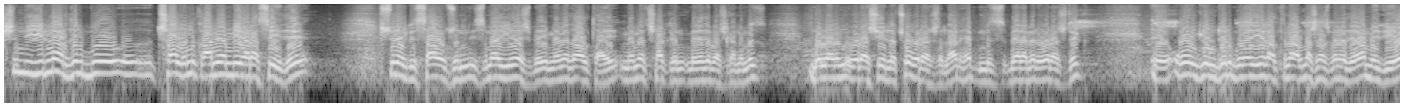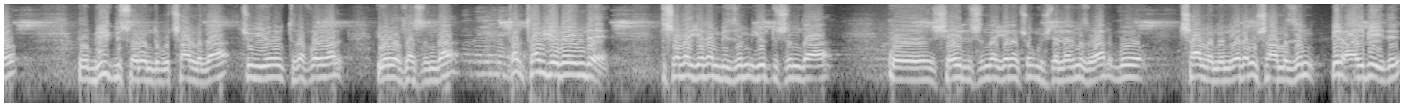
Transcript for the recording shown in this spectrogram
Şimdi yıllardır bu e, Çalı'nın kanayan bir yarasıydı. Sürekli sağ olsun İsmail Güneş Bey, Mehmet Altay, Mehmet Çakın belediye başkanımız bunların uğraşıyla çok uğraştılar. Hepimiz beraber uğraştık. E, 10 gündür burayı yer altına alma çalışmaları devam ediyor. E, büyük bir sorundu bu Çanlı'da. Çünkü yol trafolar yol ortasında. Tam tam göbeğinde. Dışarıda gelen bizim yurt dışında e, şehir dışında gelen çok müşterilerimiz var. Bu Çanlı'nın ya da Uşağımızın bir aybıydı.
